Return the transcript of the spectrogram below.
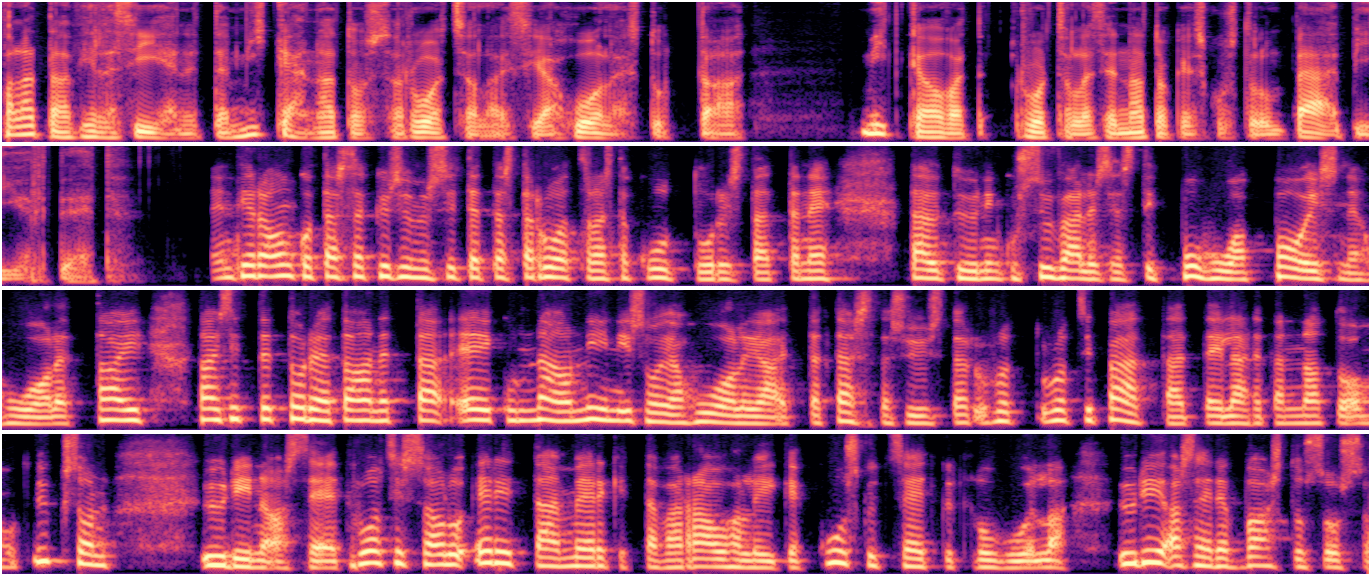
Palataan vielä siihen, että mikä Natossa ruotsalaisia huolestuttaa – Mitkä ovat ruotsalaisen NATO-keskustelun pääpiirteet? En tiedä, onko tässä kysymys sitten tästä ruotsalaista kulttuurista, että ne täytyy niin kuin syvällisesti puhua pois ne huolet. Tai, tai sitten todetaan, että ei kun nämä on niin isoja huolia, että tästä syystä Ruotsi päättää, että ei lähdetä NATOon. Mutta yksi on ydinaseet. Ruotsissa on ollut erittäin merkittävä rauhaliike 60-70-luvuilla. Ydinaseiden vastustus,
